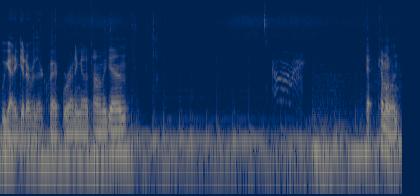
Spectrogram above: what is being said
We gotta get over there quick. We're running out of time again. Okay, come on.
